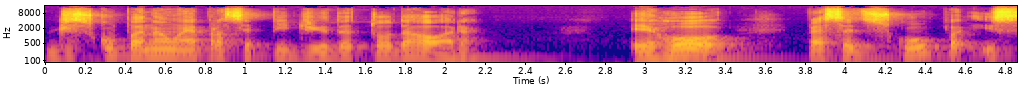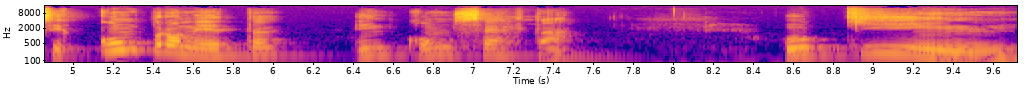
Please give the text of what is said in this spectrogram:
Desculpa não é para ser pedida toda hora. Errou, peça desculpa e se comprometa em consertar. O que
